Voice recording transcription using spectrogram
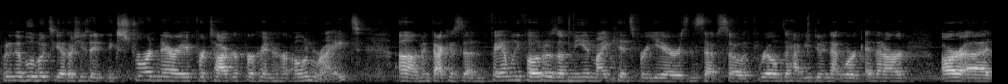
putting the Blue Book together. She's an extraordinary photographer in her own right. Um, in fact, has done family photos of me and my kids for years and stuff. So thrilled to have you doing that work. And then our our uh,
